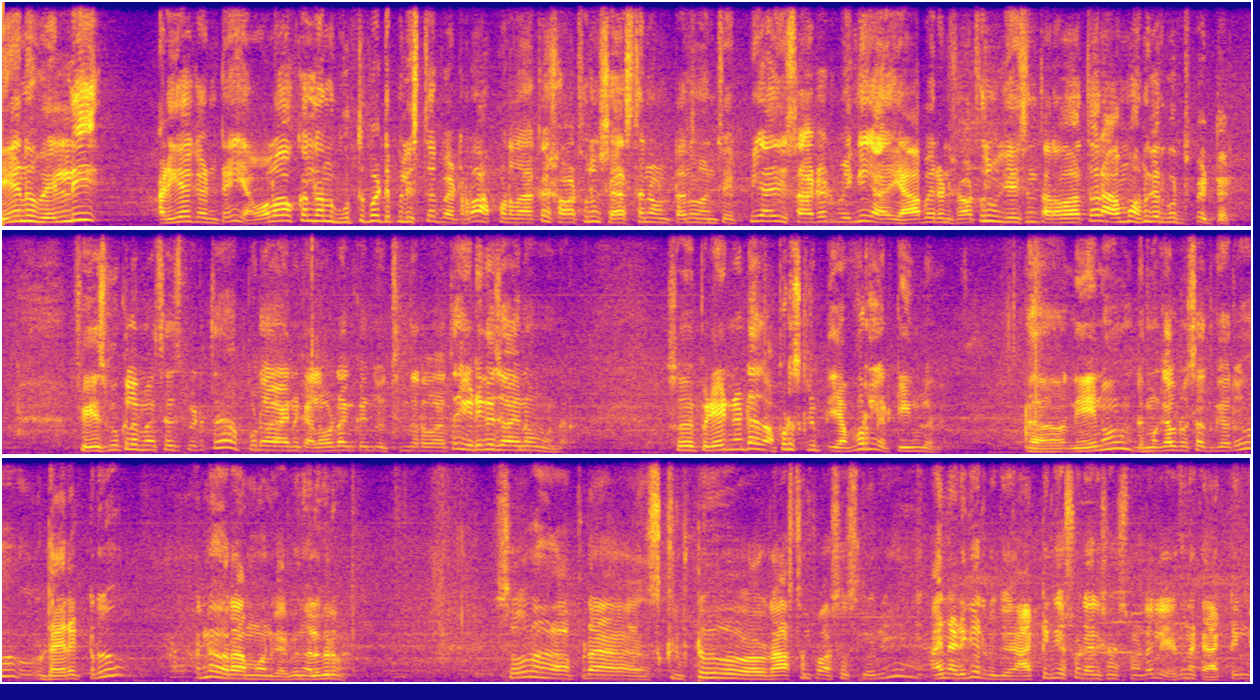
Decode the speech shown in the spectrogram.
నేను వెళ్ళి అడిగే కంటే ఎవరో ఒకరు నన్ను గుర్తుపెట్టి పిలిస్తే బెటర్ అప్పటిదాకా షార్ట్ ఫిల్మ్స్ చేస్తూనే ఉంటాను అని చెప్పి అది స్టార్టెడ్ మేకింగ్ యాభై రెండు షార్ట్ ఫిల్మ్ చేసిన తర్వాత రామ్మోహన్ గారు గుర్తుపెట్టారు. ఫేస్బుక్లో మెసేజ్ పెడితే అప్పుడు ఆయనకు కలవడానికి వచ్చిన తర్వాత ఇడిగా జాయిన్ అవ్వమన్నారు. సో ఇప్పుడు ఏంటంటే అప్పుడు స్క్రిప్ట్ ఎవరు లేరు టీంలో నేను నిమ్మగల్ ప్రసాద్ గారు డైరెక్టరు అని రామ్మోహన్ గారు మేము నలుగురు. సో అప్పుడు ఆ స్క్రిప్ట్ రాస్తాం ప్రాసెస్లోని ఆయన అడిగారు మీకు యాక్టింగ్ చేస్తాం డైరెక్షన్ ఇష్టం అంటే లేదు నాకు యాక్టింగ్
